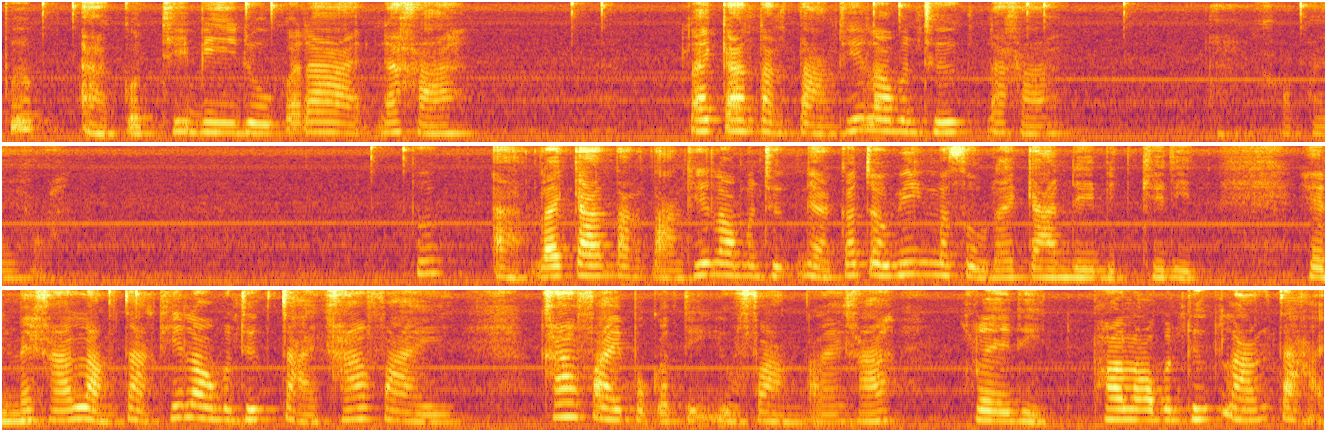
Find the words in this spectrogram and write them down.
ปุ๊บอะกดทีบีดูก็ได้นะคะ รายการต่างๆที่เราบันทึกนะคะอะขอไปค่ะปุ๊บอะรายการต่างๆที่เราบันทึกเนี่ยก็จะวิ่งมาสู่รายการเดบิตเครดิต เห็นไหมคะ หลังจากที่เราบันทึกจ่ายค่าไฟ ค่าไฟปกติอยู่ฝั่งอะไรคะ เครดิต พอเราบันทึกล้างจ่าย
